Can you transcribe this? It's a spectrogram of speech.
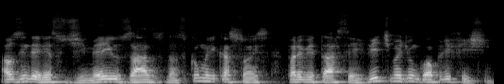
aos endereços de e-mail usados nas comunicações para evitar ser vítima de um golpe de phishing.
